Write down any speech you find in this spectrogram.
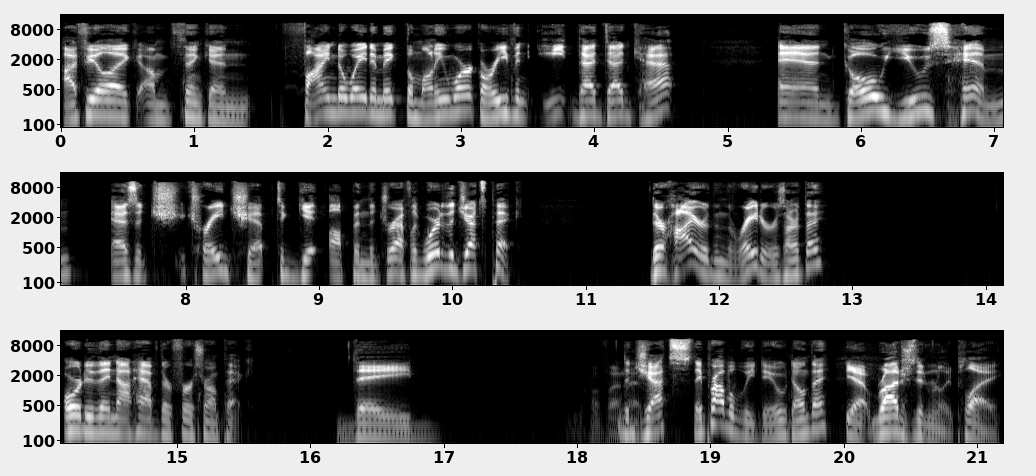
I feel like I'm thinking find a way to make the money work or even eat that dead cat and go use him as a ch- trade chip to get up in the draft. Like, where do the Jets pick? They're higher than the Raiders, aren't they? Or do they not have their first round pick? they. The. Jets, they probably do, don't they? Yeah, Rodgers didn't really play.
